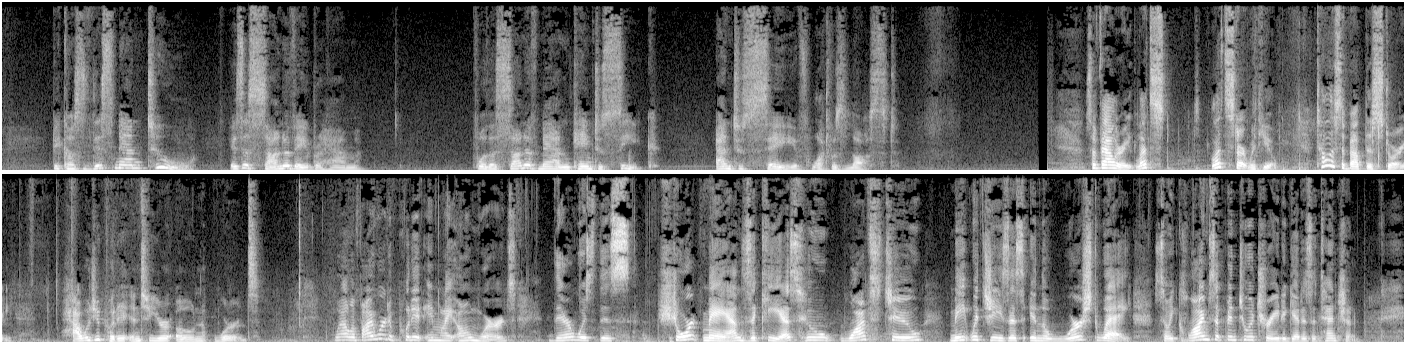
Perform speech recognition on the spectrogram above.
because this man too is a son of Abraham. For the Son of Man came to seek and to save what was lost. So Valerie, let's let's start with you. Tell us about this story. How would you put it into your own words? Well, if I were to put it in my own words, there was this short man, Zacchaeus, who wants to meet with Jesus in the worst way. So he climbs up into a tree to get his attention.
